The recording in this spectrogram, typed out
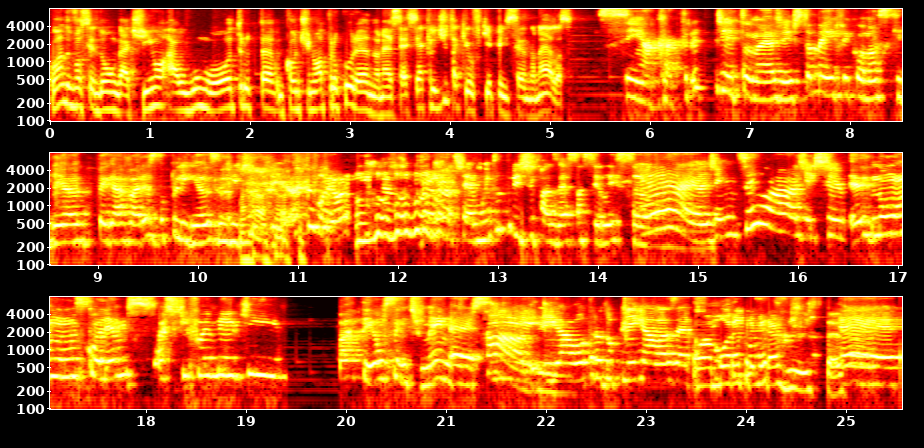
quando você doa um gatinho, algum outro continua procurando, né? Você acredita que eu fiquei pensando nelas? Sim, ac- acredito, né? A gente também ficou, nossa, queria pegar várias duplinhas a gente queria. Foi horrível. Gente, é muito triste fazer essa seleção. É, a gente, sei lá, a gente eh, não, não escolhemos, acho que foi meio que bater o sentimento, É, sabe? e, e a outra duplinha, elas eram. O amor à primeira vista. É,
